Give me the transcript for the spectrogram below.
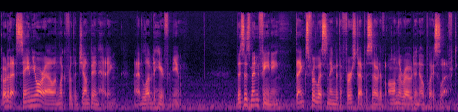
go to that same URL and look for the Jump In heading. I'd love to hear from you. This is Pheaney. Thanks for listening to the first episode of On the Road to No Place Left.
